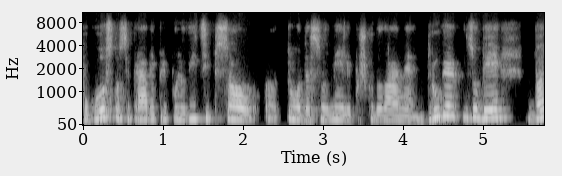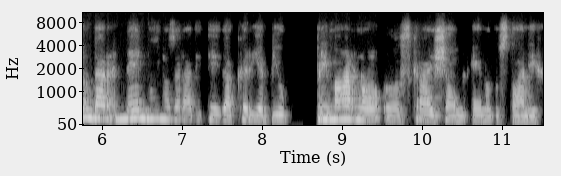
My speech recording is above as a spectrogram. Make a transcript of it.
pogosto, se pravi pri polovici psov, to, da so imeli poškodovane druge zobe, vendar ne nujno zaradi tega, ker je bil primarno skrajšan en od ostalih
